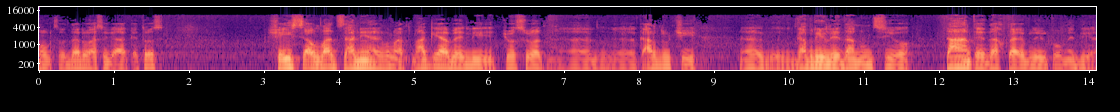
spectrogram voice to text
მოუწოდა რომ ასე გააკეთოს. შეისწავლა ძალიან ღრმად მაკიაველი, ჯოსუა კარდუჩი, გაბრიელე დანუნციო, დანტე და ღვთაებრივი კომედია.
